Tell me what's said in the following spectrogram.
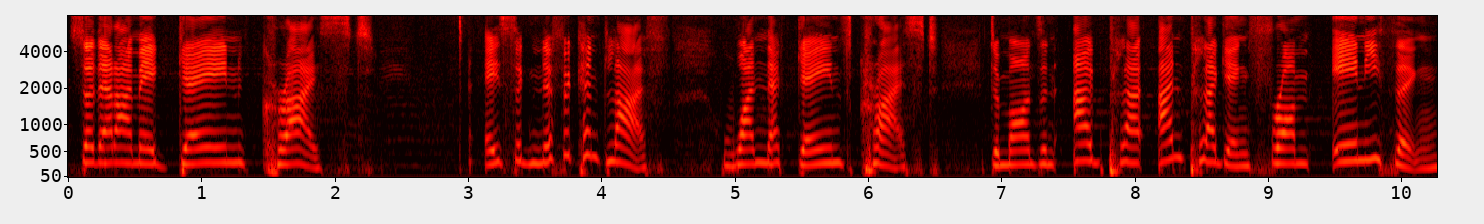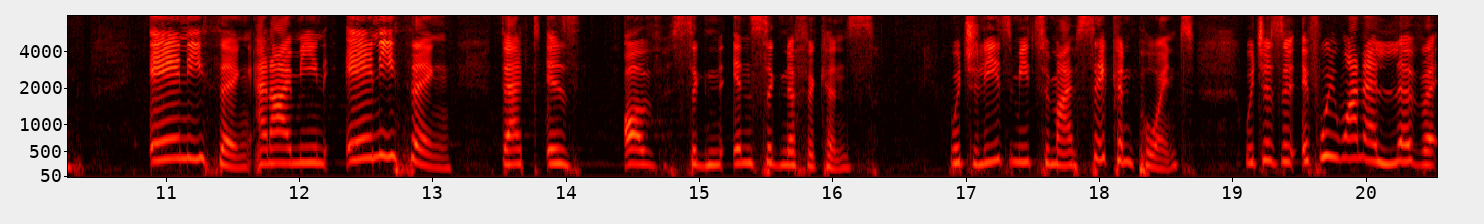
so that I may gain Christ a significant life, one that gains Christ, demands an unplugging from anything, anything, and I mean anything that is of insignificance. Which leads me to my second point, which is if we want to live a,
